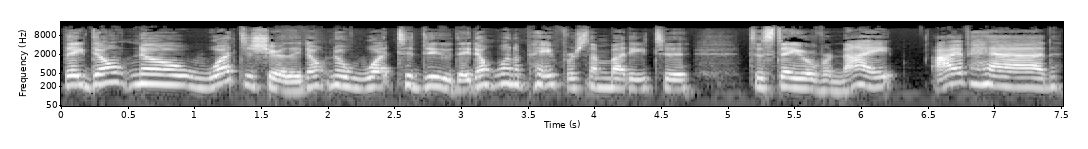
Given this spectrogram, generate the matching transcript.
They don't know what to share. They don't know what to do. They don't want to pay for somebody to to stay overnight. I've had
